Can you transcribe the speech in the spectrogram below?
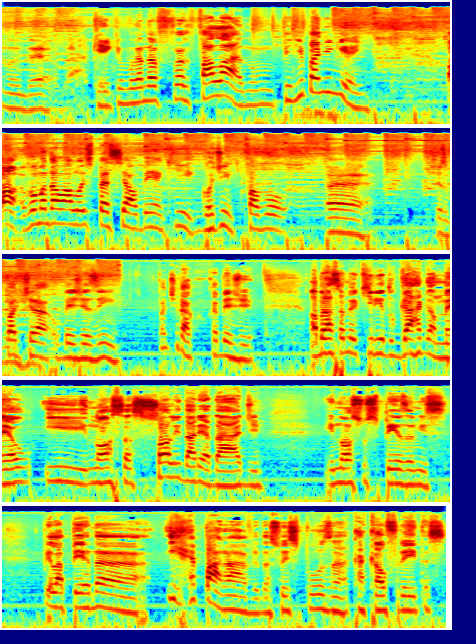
não. Quem que manda fa- falar? Não pedi pra ninguém. Ó, eu vou mandar um alô especial bem aqui. Gordinho, por favor. É, você pode tirar o BGzinho? Pode tirar qualquer BG. Um abraço ao meu querido Gargamel e nossa solidariedade e nossos pêsames pela perda irreparável da sua esposa Cacau Freitas.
